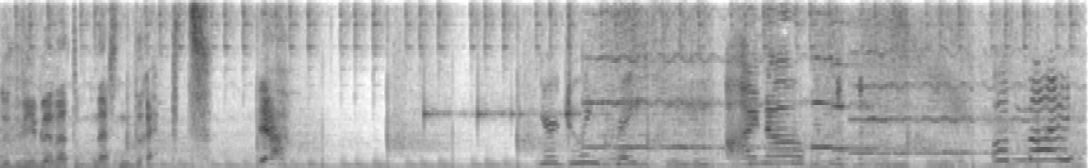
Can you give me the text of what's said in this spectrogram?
Du, vi ble nettopp nesten drept. Ja, You're doing great, sweetie. I know. Å nei!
